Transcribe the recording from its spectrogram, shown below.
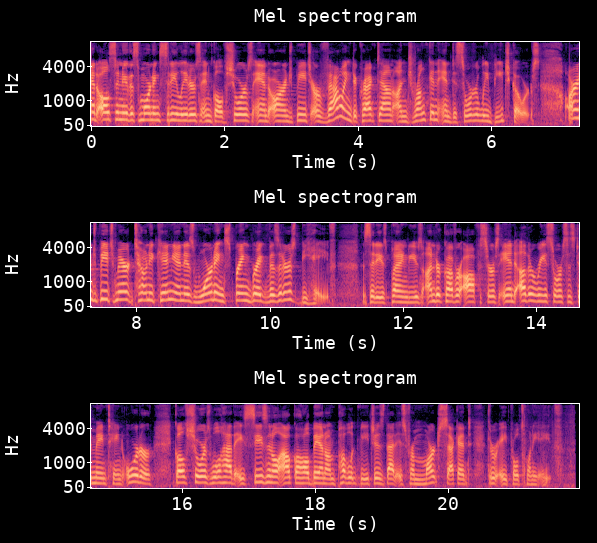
And also new this morning, city leaders in Gulf Shores and Orange Beach are vowing to crack down on drunken and disorderly beachgoers. Orange Beach Mayor Tony Kennon is warning spring break visitors behave. The city is planning to use undercover officers and other resources to maintain order. Gulf Shores will have a seasonal alcohol ban on public beaches that is from March 2nd through April 28th.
